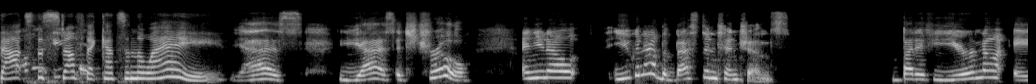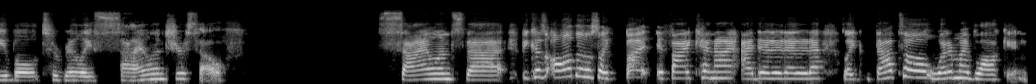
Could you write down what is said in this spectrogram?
That's all the stuff ego. that gets in the way. Yes. Yes, it's true. And you know, you can have the best intentions, but if you're not able to really silence yourself silence that. Because all those like but if i cannot i da da da da like that's all what am i blocking?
